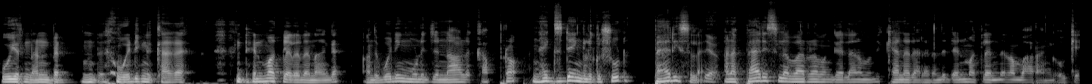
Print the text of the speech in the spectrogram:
உயிர் நண்பன். வெட்டிங்குக்காக டென்மார்க்கில் இருந்த நாங்கள் அந்த வெட்டிங் முடிஞ்ச நாளுக்கு அப்புறம் நெக்ஸ்ட் டே எங்களுக்கு ஷூட் பாரிஸில். ஆனால் பாரிஸில் வர்றவங்க எல்லாரும் வந்து கனடால இருந்து டென்மார்க்ல இருந்து எல்லாம் வராங்க ஓகே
